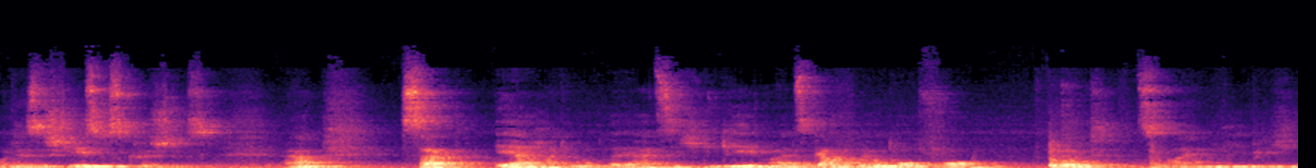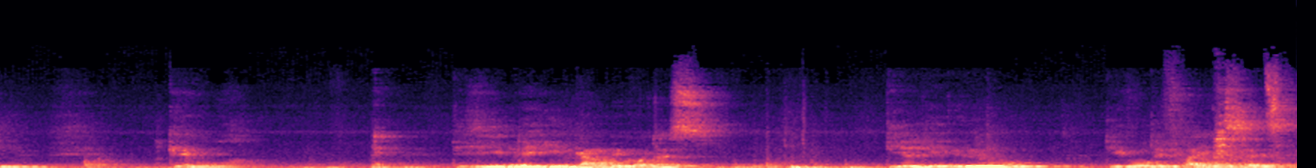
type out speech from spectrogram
Und das ist Jesus Christus. Ja? Sagt, er hat, er hat sich gegeben als Gabe und Opfer Gott zu einem lieblichen Geruch. Die liebende Hingabe Gottes dir gegenüber, die wurde freigesetzt,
